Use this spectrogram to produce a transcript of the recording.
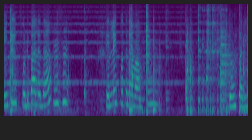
ఏంటి ఫుడ్ బాలేదా? తినలేకపోతున్నావా? డోంట్ వరీ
